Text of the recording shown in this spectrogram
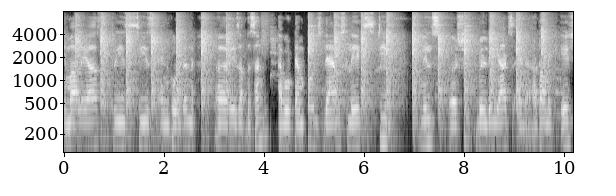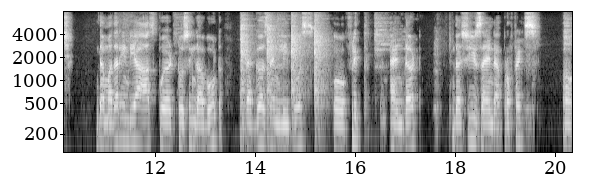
Himalayas trees seas and golden rays of the sun about temples dams lakes steel mills uh, shipbuilding yards and atomic age the mother india asked poet to sing about beggars and lepers uh, filth and dirt the shears and uh, prophets uh,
